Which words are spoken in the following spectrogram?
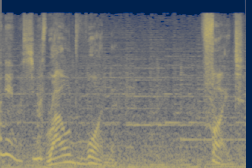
加減はします Round one. Fight.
